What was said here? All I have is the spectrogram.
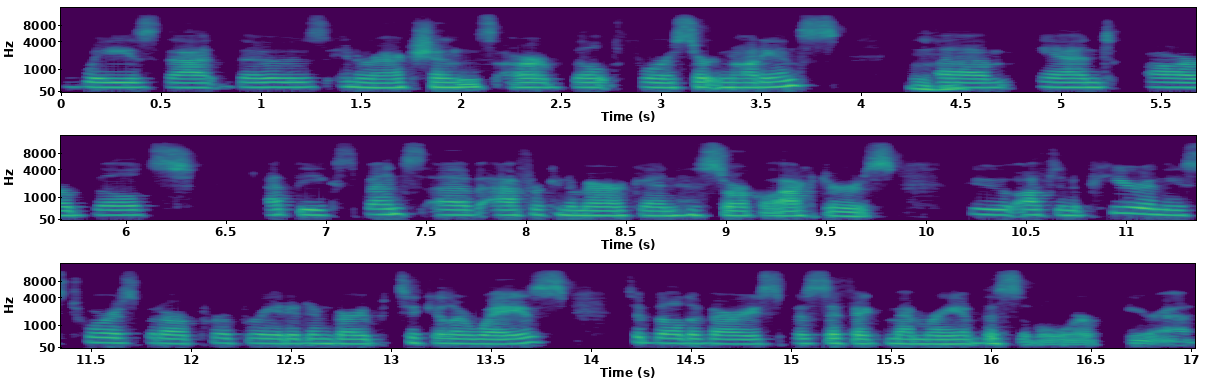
ways that those interactions are built for a certain audience mm-hmm. um, and are built at the expense of African American historical actors who often appear in these tours but are appropriated in very particular ways to build a very specific memory of the Civil War era.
